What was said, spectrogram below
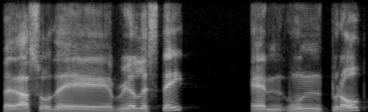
pedazo de real estate en un probe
